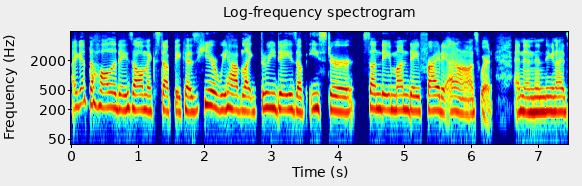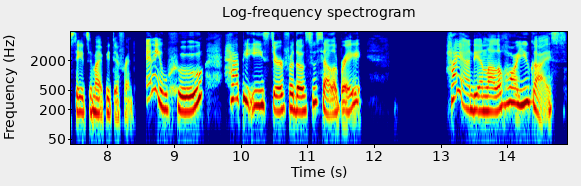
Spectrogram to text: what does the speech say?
I get the holidays all mixed up because here we have like three days of Easter, Sunday, Monday, Friday. I don't know, it's weird. And then in the United States, it might be different. Anywho, happy Easter for those who celebrate. Hi, Andy and Lalo. How are you guys?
